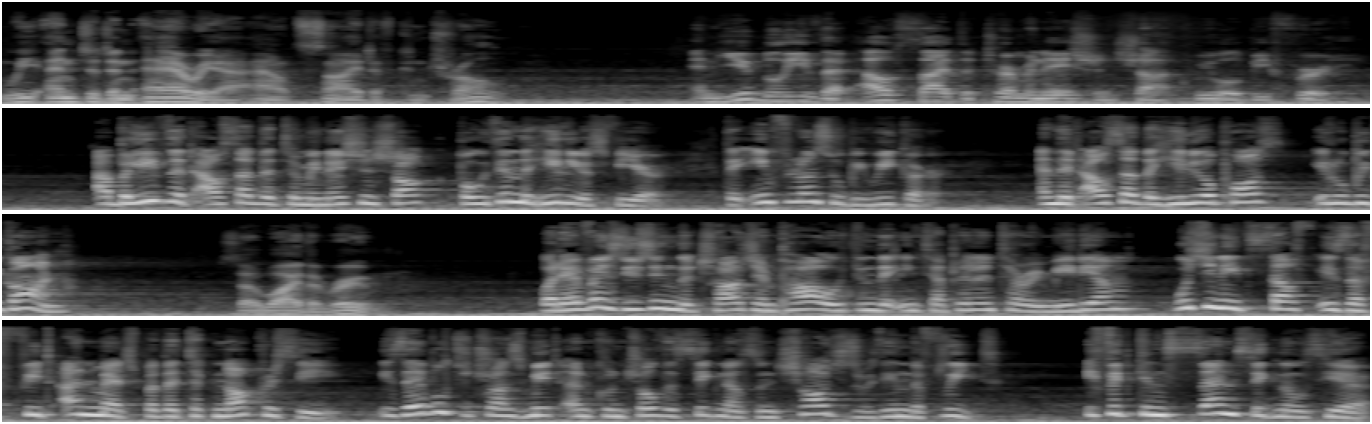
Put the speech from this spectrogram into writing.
We entered an area outside of control. And you believe that outside the termination shock we will be free? I believe that outside the termination shock, but within the heliosphere, the influence will be weaker, and that outside the heliopause, it will be gone. So why the room? Whatever is using the charge and power within the interplanetary medium, which in itself is a feat unmatched by the technocracy, is able to transmit and control the signals and charges within the fleet. If it can send signals here,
